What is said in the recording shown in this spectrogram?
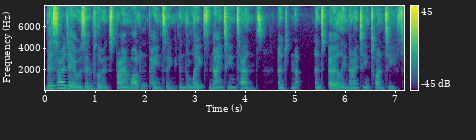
This idea was influenced by a modern painting in the late 1910s and, and early 1920s.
